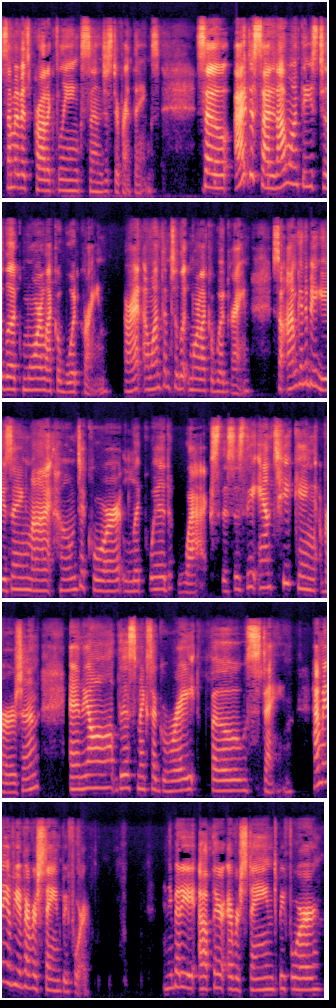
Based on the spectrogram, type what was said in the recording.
Some of it's product links and just different things. So I decided I want these to look more like a wood grain. All right. I want them to look more like a wood grain. So I'm going to be using my home decor liquid wax. This is the antiquing version. And y'all, this makes a great faux stain. How many of you have ever stained before? Anybody out there ever stained before?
